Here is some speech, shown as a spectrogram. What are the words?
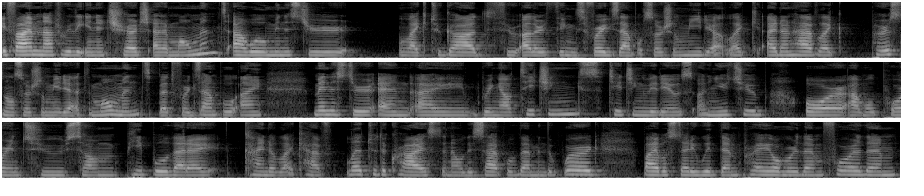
if I'm not really in a church at a moment, I will minister like to God through other things. For example, social media. Like, I don't have like personal social media at the moment, but for example, I minister and I bring out teachings, teaching videos on YouTube, or I will pour into some people that I kind of like have led to the Christ and I'll disciple them in the Word, Bible study with them, pray over them, for them,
